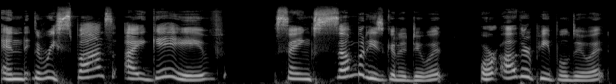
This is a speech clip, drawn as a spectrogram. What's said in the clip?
And the response I gave saying somebody's going to do it or other people do it,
